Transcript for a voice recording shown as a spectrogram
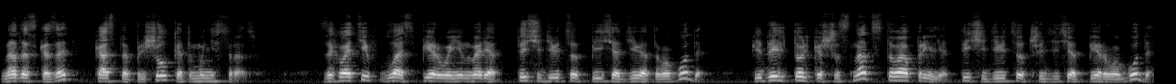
Надо сказать, Кастро пришел к этому не сразу. Захватив власть 1 января 1959 года, Фидель только 16 апреля 1961 года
